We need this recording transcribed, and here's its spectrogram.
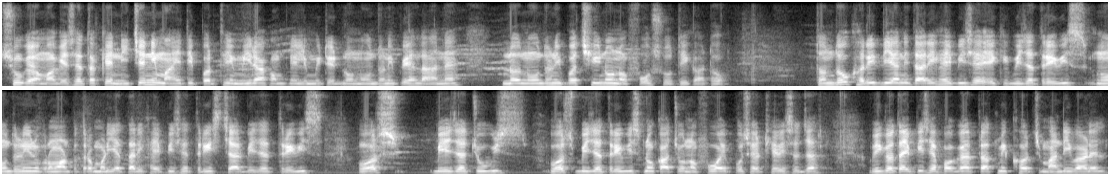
શું કહેવા માગે છે? તો કે નીચેની માહિતી પરથી મીરા કંપની લિમિટેડનો નોંધણી પહેલાં અને નોંધણી પછીનો નફો શોધી કાઢો. ધંધો ખરીદ્યાની તારીખ આપી છે. એક એક બે હજાર ત્રેવીસ નોંધણીનું પ્રમાણપત્ર મળ્યા તારીખ આપી છે. ત્રીસ ચાર બે હજાર ત્રેવીસ વર્ષ બે હજાર ચોવીસ વર્ષ બે હજાર ત્રેવીસનો કાચો નફો આપ્યો છે અઠ્યાવીસ હજાર. વિગત આપી છે પગાર, પ્રાથમિક ખર્ચ, માંડી વાળેલ.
